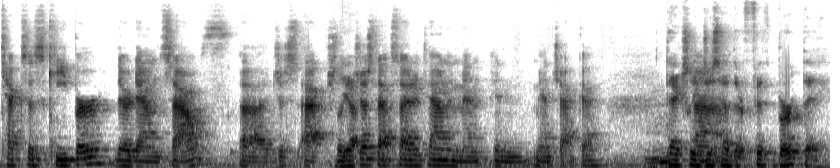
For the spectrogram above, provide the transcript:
Texas Keeper, they're down south, uh, just actually Yeah. just outside of town in Man- in Manchaca. They actually just Uh, had their fifth birthday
